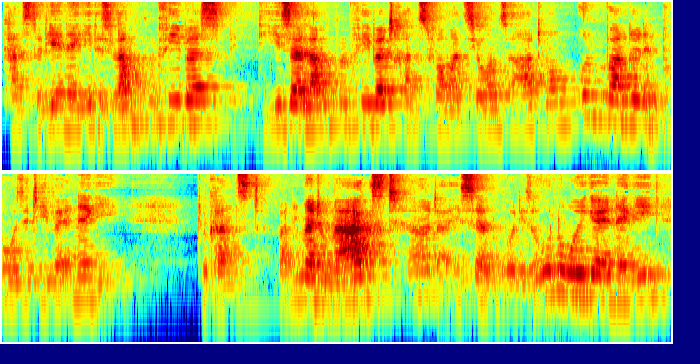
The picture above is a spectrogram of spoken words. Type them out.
kannst du die Energie des Lampenfiebers mit dieser Lampenfieber-Transformationsatmung umwandeln in positive Energie. Du kannst, wann immer du merkst, ja, da ist irgendwo diese unruhige Energie,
